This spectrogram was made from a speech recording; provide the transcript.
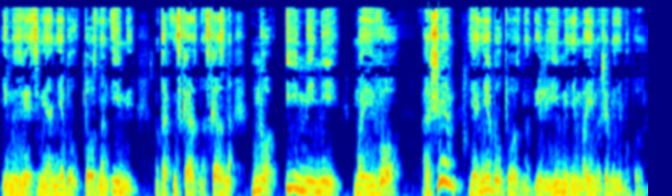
им известен, я не был познан ими. Но так не сказано. Сказано «Но имени моего Ашем я не был познан, или именем моим Ашем я не был познан.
